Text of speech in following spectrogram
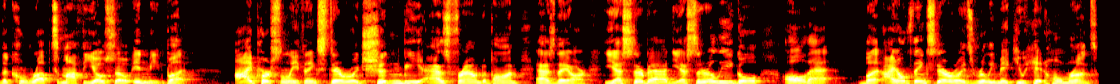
the corrupt mafioso in me, but I personally think steroids shouldn't be as frowned upon as they are. Yes, they're bad. Yes, they're illegal. All that. But I don't think steroids really make you hit home runs.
